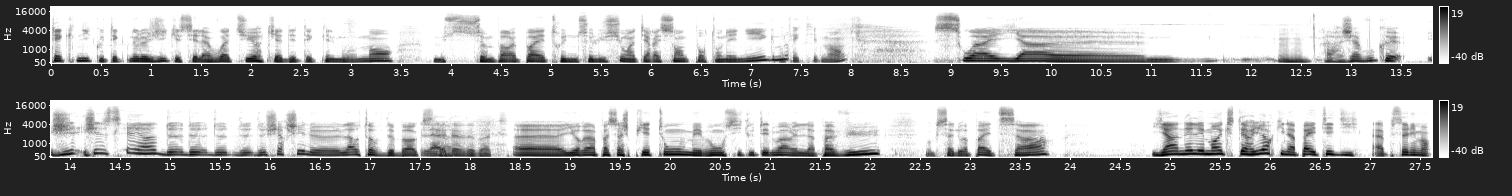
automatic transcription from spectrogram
technique ou technologique et c'est la voiture qui a détecté le mouvement, mais ça me paraît pas être une solution intéressante pour ton énigme. Effectivement. Soit il y a. euh, Mhm. Alors j'avoue que j'essaie hein, de, de- de- de- de chercher le l'out of the box. Là, là. out of the box. Euh, Il y aurait un passage piéton, mais bon, si tout est noir, il l'a pas vu. Donc ça doit pas être ça. Il y a un élément extérieur qui n'a pas été dit. Absolument.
